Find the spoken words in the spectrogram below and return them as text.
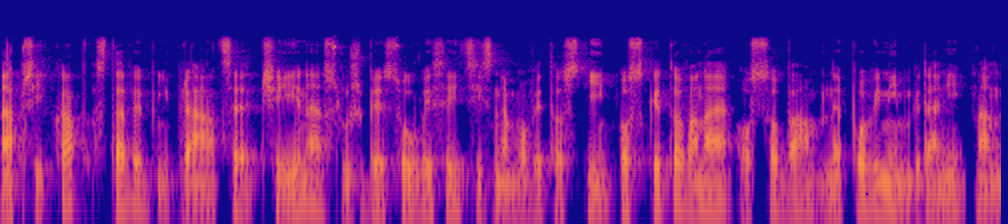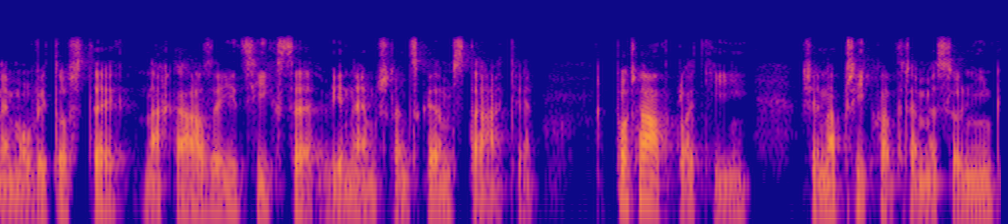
Například stavební práce či jiné služby související s nemovitostí poskytované osobám nepovinným k dani na nemovitostech nacházejících se v jiném členském státě. Pořád platí, že například řemeslník,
